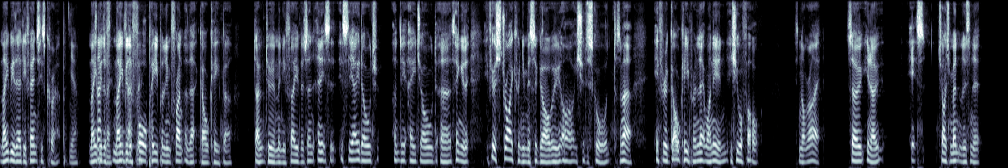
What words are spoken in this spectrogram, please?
maybe their defence is crap. Yeah. Maybe Exactly, the maybe the four people in front of that goalkeeper don't do him any favours, and, and it's it's the age old uh, the age old uh, thing is if you're a striker and you miss a goal, you, oh, you should have scored. Doesn't matter. If you're a goalkeeper and let one in, it's your fault. It's not right. So you know, it's judgmental, isn't it?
